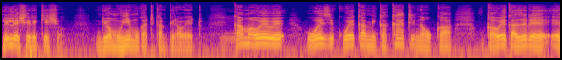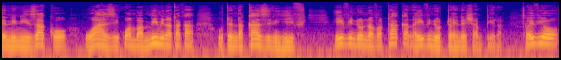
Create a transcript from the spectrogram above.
lile shirikisho ndio muhimu katika mpira wetu. Kama wewe huwezi kuweka mikakati na uka, ukaweka zile e, nini zako wazi kwamba mimi nataka utendakazi ni hivi hivi ndio navyotaka na hivi ndio tutaendesha mpira kwa hivyo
